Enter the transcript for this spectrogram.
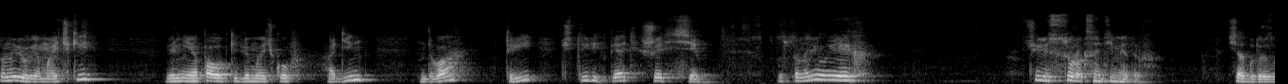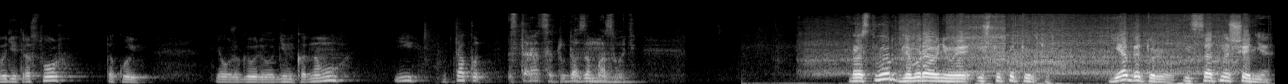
Установил я маячки, вернее опалубки для маячков 1, 2, 3, 4, 5, 6, 7. Установил я их через 40 сантиметров. Сейчас буду разводить раствор, такой, я уже говорил, один к одному. И вот так вот стараться туда замазывать. Раствор для выравнивания и штукатурки я готовил из соотношения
